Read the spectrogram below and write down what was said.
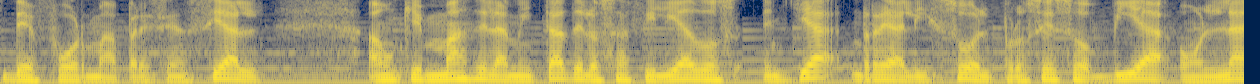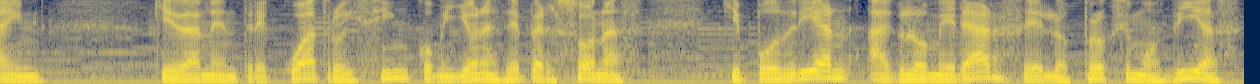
de forma presencial, aunque más de la mitad de los afiliados ya realizó el proceso vía online. Quedan entre 4 y 5 millones de personas que podrían aglomerarse en los próximos días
